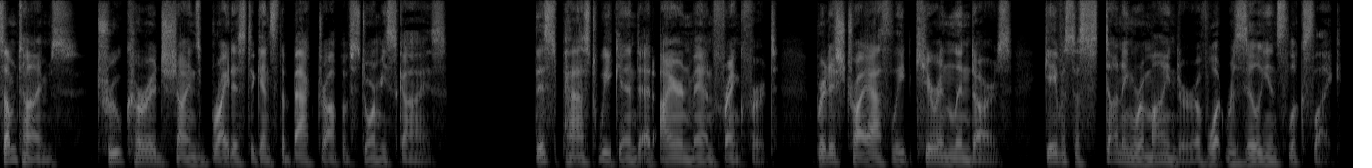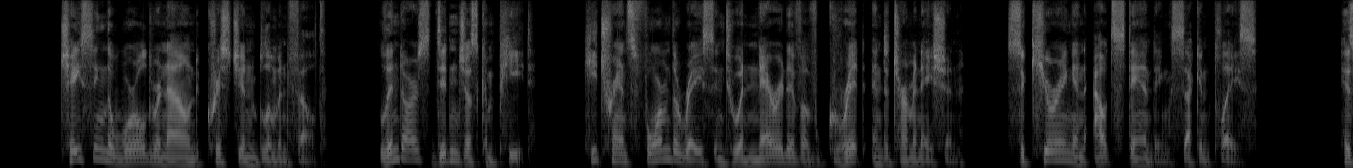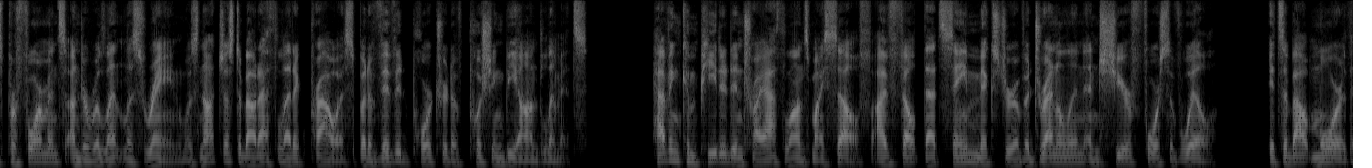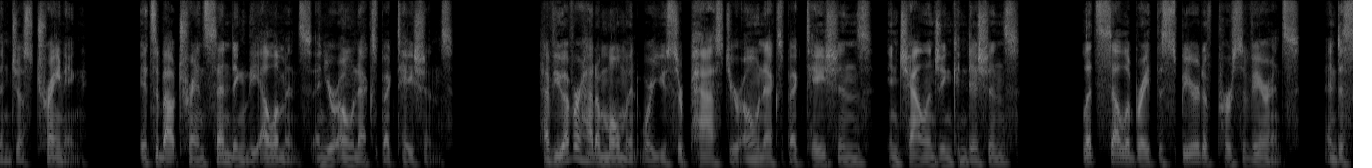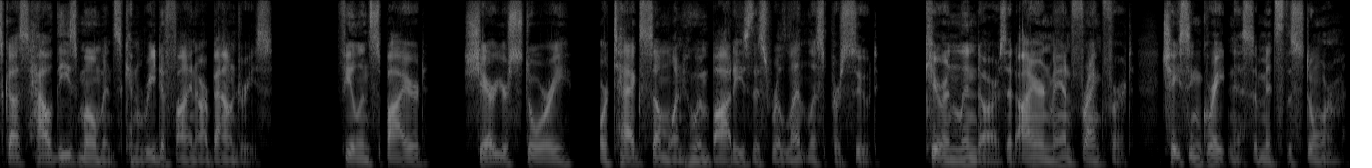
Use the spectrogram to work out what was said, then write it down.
Sometimes, true courage shines brightest against the backdrop of stormy skies. This past weekend at Ironman Frankfurt, British triathlete Kieran Lindars gave us a stunning reminder of what resilience looks like. Chasing the world-renowned Kristian Blummenfelt, Lindars didn't just compete, he transformed the race into a narrative of grit and determination, securing an outstanding second place. His performance under relentless rain was not just about athletic prowess, but a vivid portrait of pushing beyond limits. Having competed in triathlons myself, I've felt that same mixture of adrenaline and sheer force of will. It's about more than just training. It's about transcending the elements and your own expectations. Have you ever had a moment where you surpassed your own expectations in challenging conditions? Let's celebrate the spirit of perseverance and discuss how these moments can redefine our boundaries. Feel inspired? Share your story or tag someone who embodies this relentless pursuit. Kieran Lindars at Ironman Frankfurt, chasing greatness amidst the storm.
